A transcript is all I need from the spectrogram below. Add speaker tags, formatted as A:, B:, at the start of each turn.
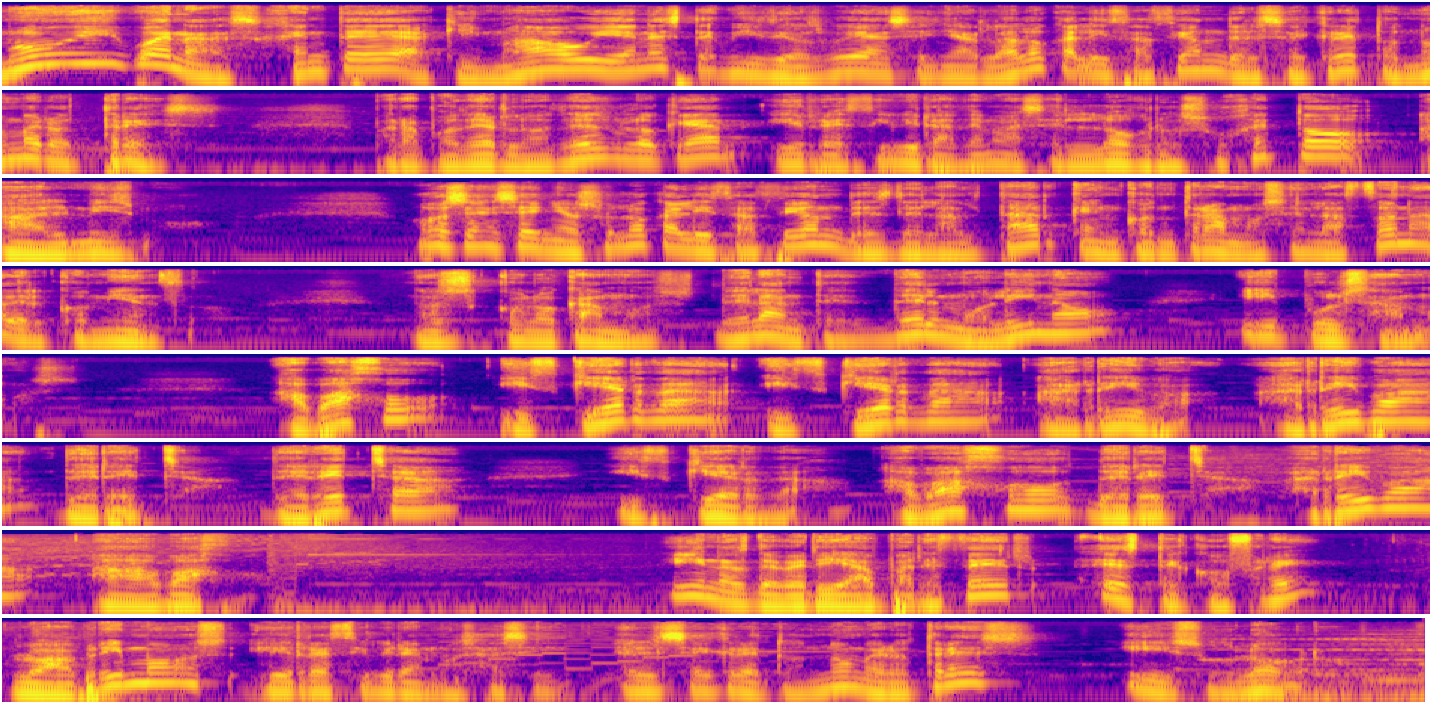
A: Muy buenas gente, aquí Mau y en este vídeo os voy a enseñar la localización del secreto número 3 para poderlo desbloquear y recibir además el logro sujeto al mismo. Os enseño su localización desde el altar que encontramos en la zona del comienzo. Nos colocamos delante del molino y pulsamos. Abajo, izquierda, izquierda, arriba, arriba, derecha, derecha, izquierda, abajo, derecha, arriba, abajo y nos debería aparecer este cofre. Lo abrimos y recibiremos así el secreto número 3 y su logro.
